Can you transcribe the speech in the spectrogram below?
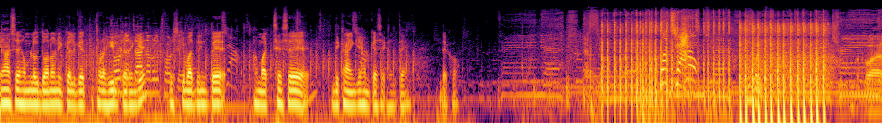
यहाँ से हम लोग दोनों निकल गए तो थोड़ा हील करेंगे। उसके बाद इन पे हम अच्छे से दिखाएँगे हम कैसे खेलते हैं। देखो। है।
